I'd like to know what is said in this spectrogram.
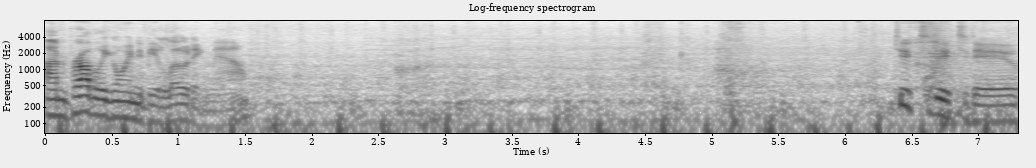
I'm probably going to be loading now. Do do do do do.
